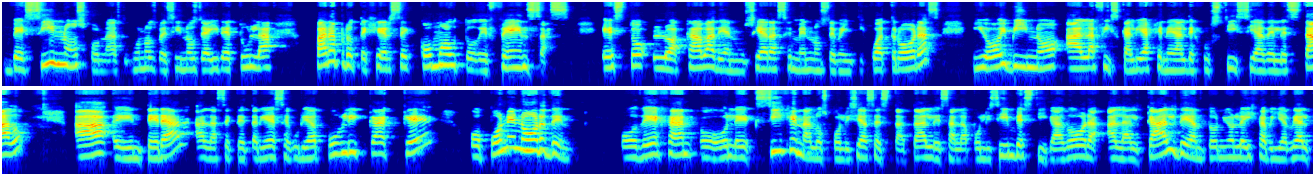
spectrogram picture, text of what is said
vecinos, con algunos vecinos de ahí de Tula, para protegerse como autodefensas. Esto lo acaba de anunciar hace menos de 24 horas y hoy vino a la Fiscalía General de Justicia del Estado a enterar a la Secretaría de Seguridad Pública que o ponen orden o dejan o le exigen a los policías estatales, a la policía investigadora, al alcalde Antonio Leija Villarreal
